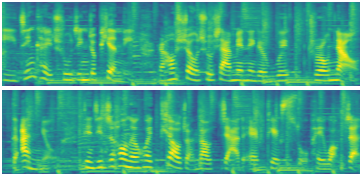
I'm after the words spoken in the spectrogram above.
已经可以出金就骗你，然后秀出下面那个 Withdraw Now 的按钮，点击之后呢会跳转到假的 FTX 索赔网站，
